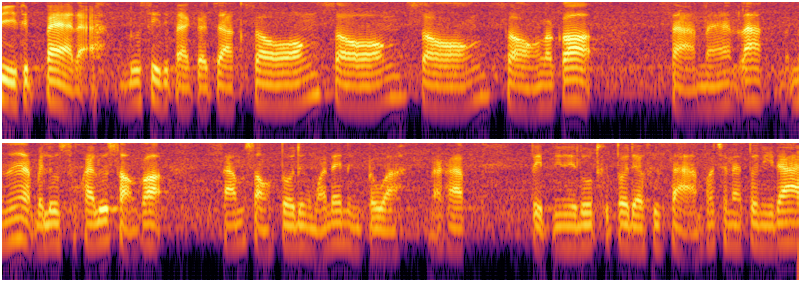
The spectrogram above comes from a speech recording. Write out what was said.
สี่สิบแปดอะรูทสี่สิบแปดเกิดจากสองสองสองสองแล้วก็สามนะ ลากเนื่องจากเป็นรูทสแควร์รูทสองก็ซ้ำสองตัวดึงออกมาได้หนึ่งตัวนะครับ ติดอยู่ในรูทคือตัวเดียวคือสามเพราะฉะนั้นตัวนี้ได้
